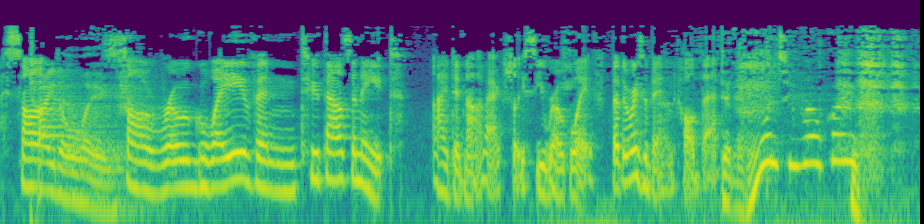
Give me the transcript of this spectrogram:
I saw Tidal wave. saw Rogue Wave in 2008. I did not actually see Rogue Wave, but there was a band called that. Did anyone see Rogue Wave?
